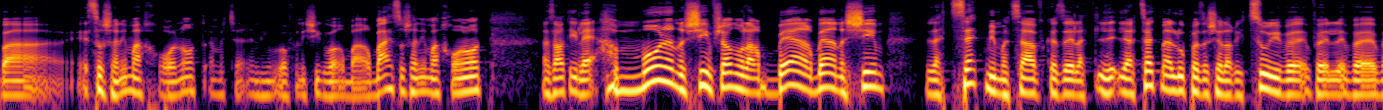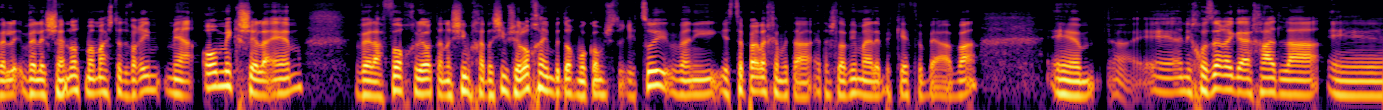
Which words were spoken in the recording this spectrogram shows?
בעשר שנים האחרונות, האמת שאני באופן אישי כבר בארבע עשר שנים האחרונות, עזרתי להמון אנשים, אפשרנו להרבה הרבה אנשים לצאת ממצב כזה, לצאת מהלופ הזה של הריצוי ו- ו- ו- ו- ולשנות ממש את הדברים מהעומק שלהם ולהפוך להיות אנשים חדשים שלא חיים בתוך מקום של ריצוי ואני אספר לכם את, ה- את השלבים האלה בכיף ובאהבה. אמ, אה, אני חוזר רגע אחד ל... אה,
